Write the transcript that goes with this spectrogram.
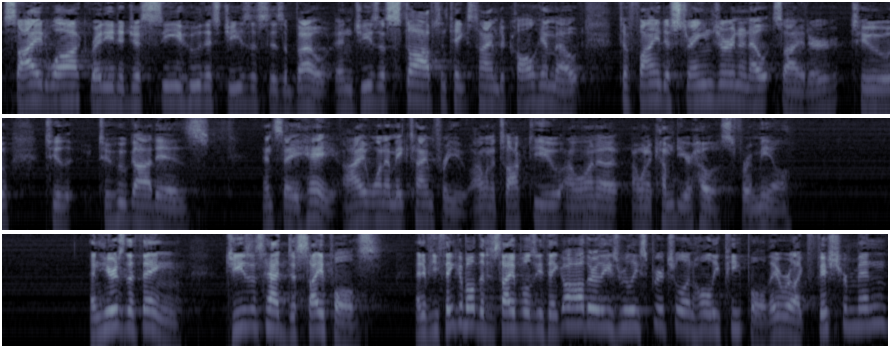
sidewalk ready to just see who this Jesus is about. And Jesus stops and takes time to call him out to find a stranger and an outsider to, to, to who God is and say, Hey, I want to make time for you. I want to talk to you. I want to, I want to come to your house for a meal. And here's the thing Jesus had disciples. And if you think about the disciples, you think, oh, they're these really spiritual and holy people. They were like fishermen.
